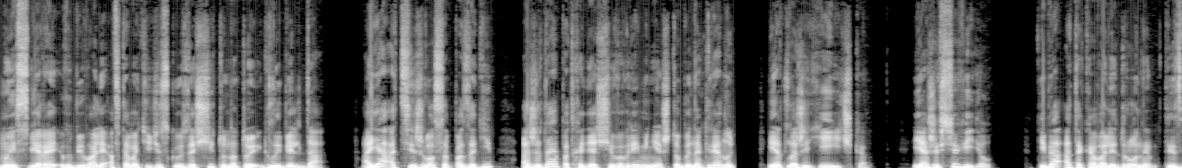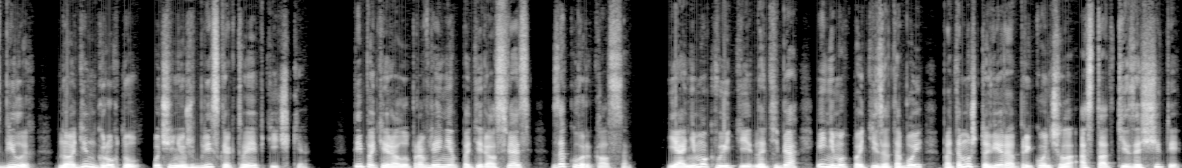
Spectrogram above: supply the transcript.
Мы с Верой выбивали автоматическую защиту на той глыбе льда, а я отсиживался позади, ожидая подходящего времени, чтобы нагрянуть и отложить яичко. Я же все видел. Тебя атаковали дроны, ты сбил их, но один грохнул очень уж близко к твоей птичке. Ты потерял управление, потерял связь, закувыркался. Я не мог выйти на тебя и не мог пойти за тобой, потому что Вера прикончила остатки защиты,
